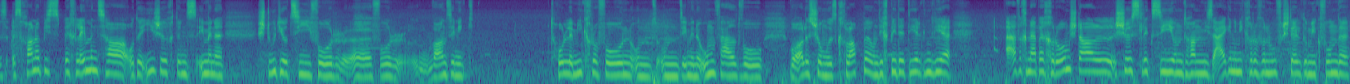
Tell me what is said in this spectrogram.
Es, es kann etwas Beklemmendes haben oder Einschüchterndes in einem Studio zu sein vor, äh, vor wahnsinnig tollen Mikrofon und, und in einem Umfeld, wo, wo alles schon muss klappen und ich bin dort irgendwie einfach neben Chromstahlschüsseln und habe mein eigenes Mikrofon aufgestellt und mir gefunden,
